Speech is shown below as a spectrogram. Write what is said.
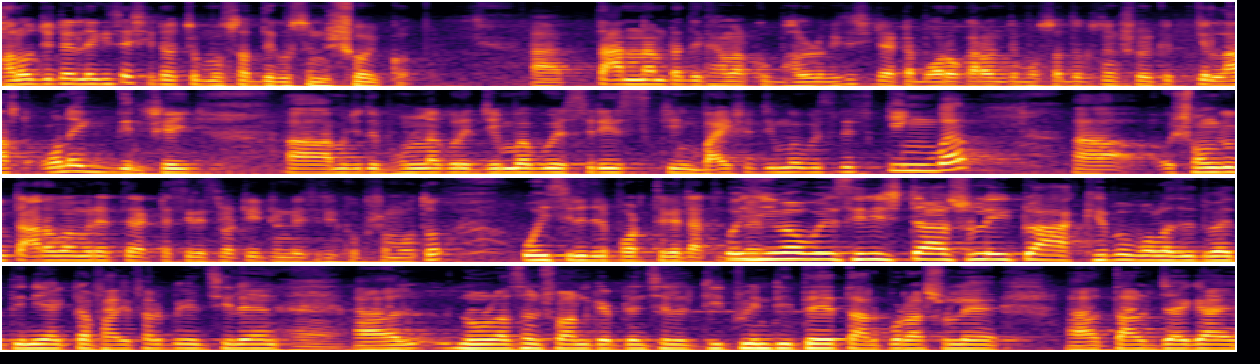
ভালো যেটা লেগেছে সেটা হচ্ছে মোসাদ্দেক হোসেন সৈকত। তার নামটা দেখে আমার খুব ভালো লেগেছে। সেটা একটা বড় কারণ যে মোসাদ্দেক হোসেন সৈকতকে লাস্ট অনেক দিন সেই আমি যদি ভুল না করি জিম্বাবুয়ের সিরিজ কিং বাইশের জিম্বাবুয়ের সিরিজ কিংবা সংযুক্ত আরব আমিরাতের একটা সিরিজ টি টোয়েন্টি সিরিজ খুব সম্ভবত। ওই সিরিজের পর থেকে জাতীয় ওই জিম্বাবুয়ে সিরিজটা আসলে একটু আক্ষেপও বলা যেতে পারে। তিনি একটা ফাইফার পেয়েছিলেন। হ্যাঁ। নুরুল হাসান সোহান ক্যাপ্টেন ছিলেন টি টোয়েন্টিতে তারপর আসলে তার জায়গায়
